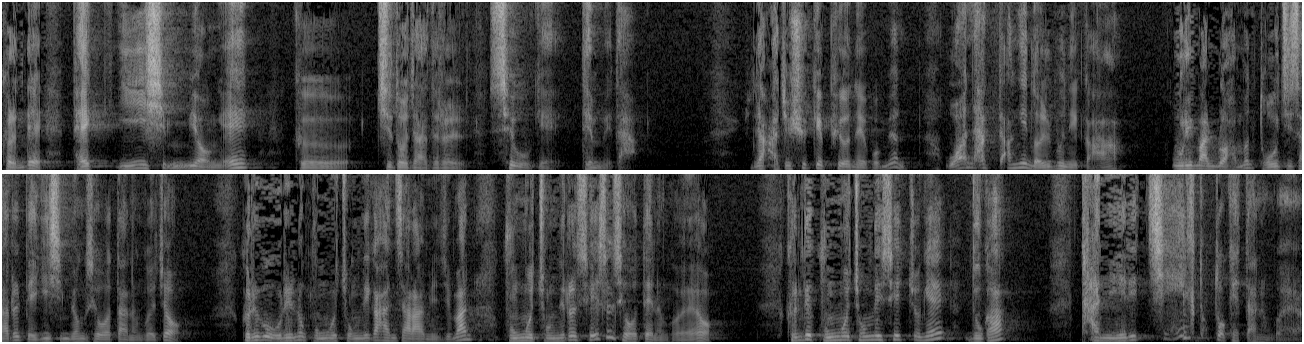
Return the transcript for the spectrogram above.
그런데 120명의 그 지도자들을 세우게 됩니다. 그냥 아주 쉽게 표현해 보면 워낙 땅이 넓으니까 우리말로 하면 도지사를 120명 세웠다는 거죠. 그리고 우리는 국무총리가 한 사람이지만 국무총리를 셋을 세웠다는 거예요. 그런데 국무총리 셋 중에 누가 다니엘이 제일 똑똑했다는 거예요.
